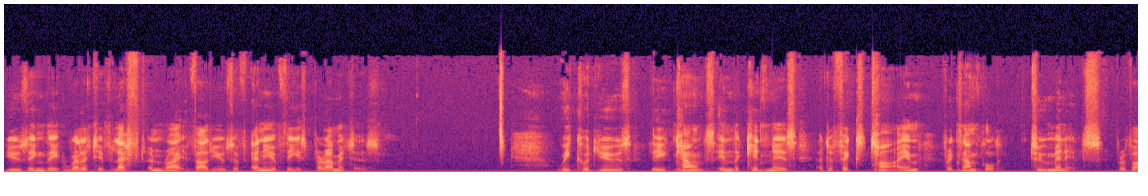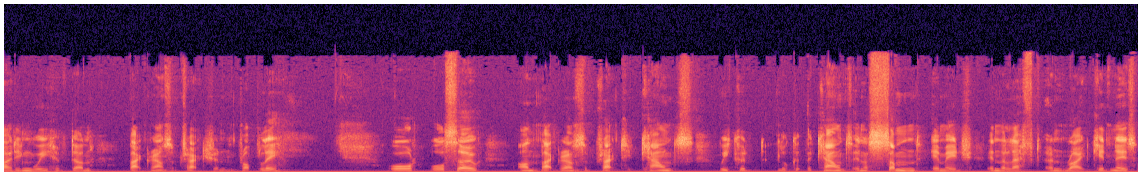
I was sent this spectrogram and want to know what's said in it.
using the relative left and right values of any of these parameters. We could use the counts in the kidneys at a fixed time, for example two minutes, providing we have done background subtraction properly. Or also on background subtracted counts we could look at the counts in a summed image in the left and right kidneys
